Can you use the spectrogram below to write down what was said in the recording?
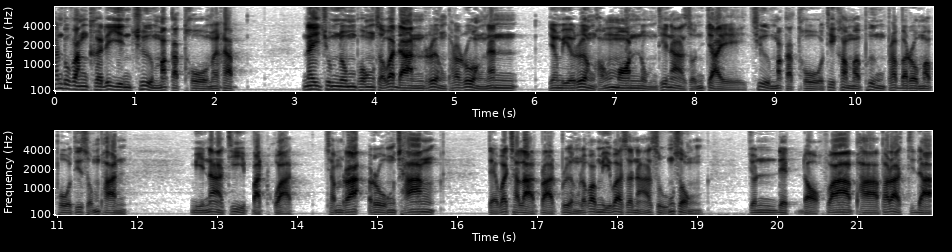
ท่านผู้ฟังเคยได้ยินชื่อมักกะโทไหมครับ ในชุมนุมพงศวดานเรื่องพระร่วงนั้น ยังมีเรื่องของมอนหนุ่มที่น่าสนใจ ชื่อมักโทที่เข้ามาพึ่งพระบรมโพธิสมภาร มีหน้าที่ปัดขวาดชำระโรงช้าง แต่ว่าฉลาดปราดเปรื่องแล้วก็มีวาสนาสูงส่ง จนเด็ดดอกฟ้าพาพระราชธิดา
